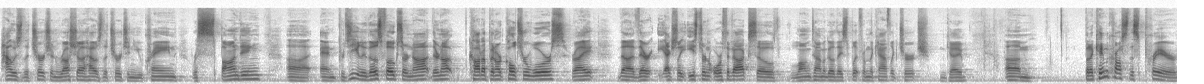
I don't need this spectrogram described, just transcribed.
How is the church in Russia? How is the church in Ukraine responding? Uh, and particularly, those folks are not, they're not caught up in our culture wars, right? Uh, they're actually Eastern Orthodox, so long time ago they split from the Catholic Church, okay? Um, but I came across this prayer,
